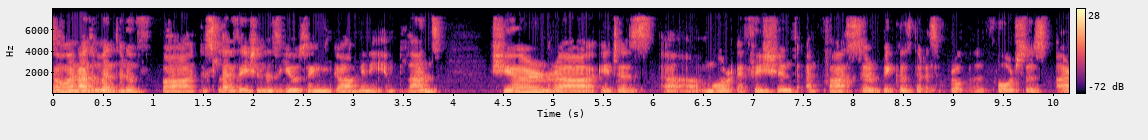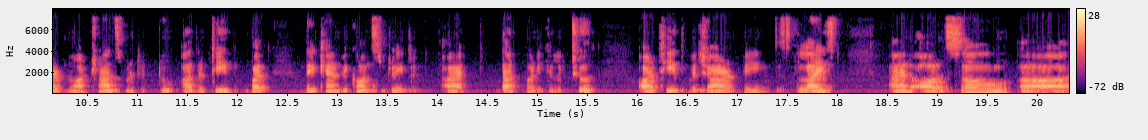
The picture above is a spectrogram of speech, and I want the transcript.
So another method of uh, distalization is using uh, mini implants. Here uh, it is uh, more efficient and faster because the reciprocal forces are not transmitted to other teeth but they can be concentrated at that particular tooth or teeth which are being distalized and also uh,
